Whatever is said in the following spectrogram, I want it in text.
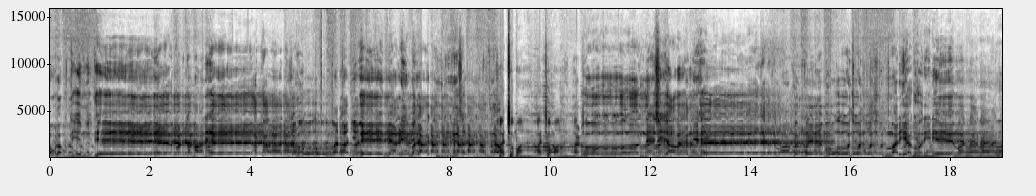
ઓળખતી નથી પણ તમારે અખાત જવું મારા જીવે મેળી મજા. હાચુમાં હાચુમાં હાચુમાં. મારી અઘોરીને માતાના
